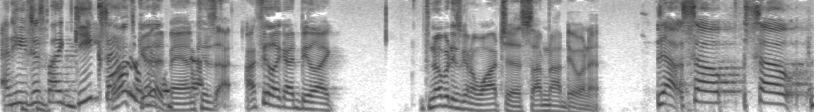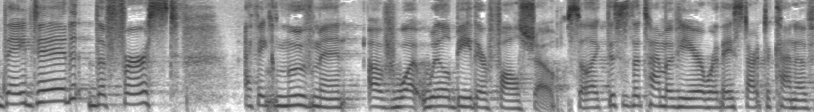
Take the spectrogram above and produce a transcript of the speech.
And he just like geeks Well, out. that's good, man. Because I, feel like I'd be like, if nobody's going to watch this, I'm not doing it. No, so so they did the first I think movement of what will be their fall show. So like this is the time of year where they start to kind of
